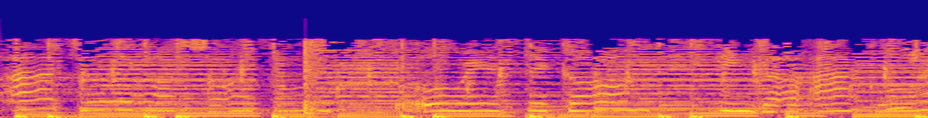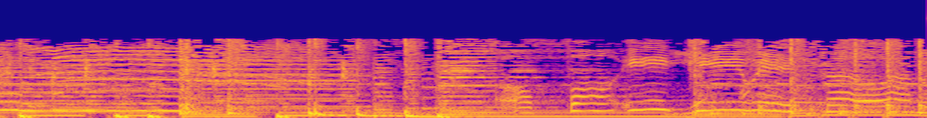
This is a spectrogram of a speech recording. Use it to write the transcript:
aja rasaku wis teko tinggal aku. Opo iki wis salah?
